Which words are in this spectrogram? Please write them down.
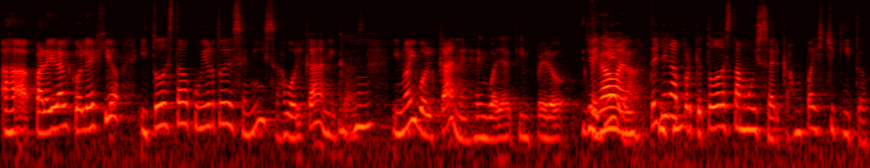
para ir al colegio y todo estaba cubierto de cenizas volcánicas. Y no hay volcanes en Guayaquil, pero Llegaban. te llega, te llega porque todo está muy cerca, es un país chiquito.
